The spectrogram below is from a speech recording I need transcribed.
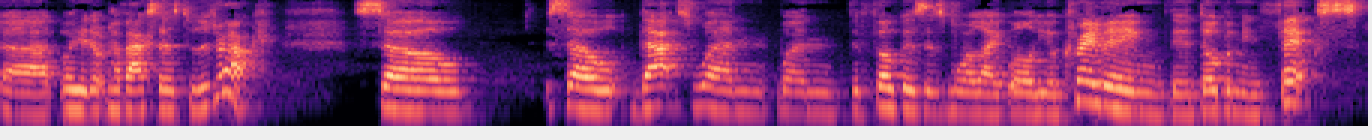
uh, when you don't have access to the drug. So so that's when when the focus is more like, well, you're craving the dopamine fix.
